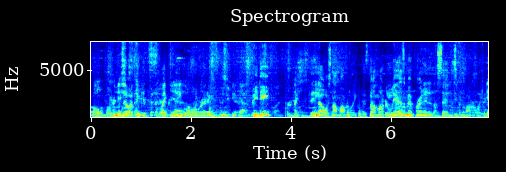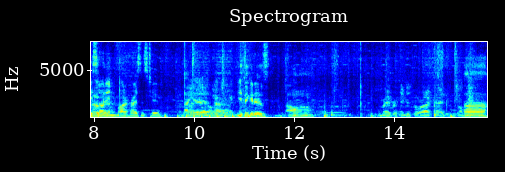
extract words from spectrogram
Oh, Pernicious? No, I think it's like legal already. PD? I think. No, it's not modern league. It's not modern It hasn't been printed in a set. It's been modern league. It's not in Modern Horizons 2. Not yet. You think it is? I don't know. I'm ready for Hindatorak guys. Uh,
